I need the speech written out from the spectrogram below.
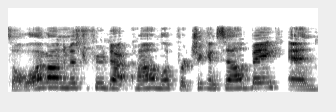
So log on to MrFood.com, look for chicken salad bake, and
